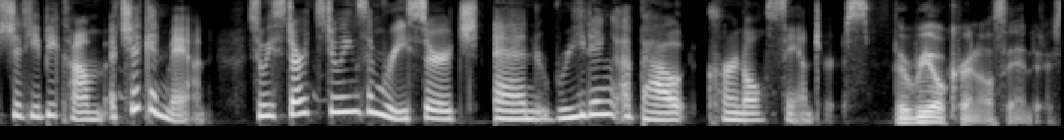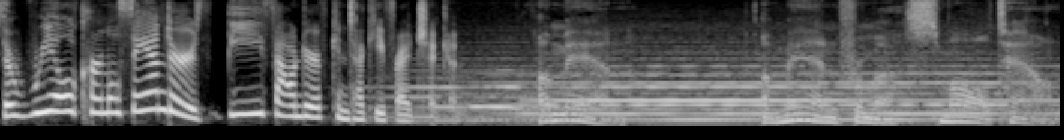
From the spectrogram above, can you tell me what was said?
should he become a chicken man? So he starts doing some research and reading about Colonel Sanders. The real Colonel Sanders. The real Colonel Sanders, the founder of Kentucky Fried Chicken. A man. A man from a small town.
